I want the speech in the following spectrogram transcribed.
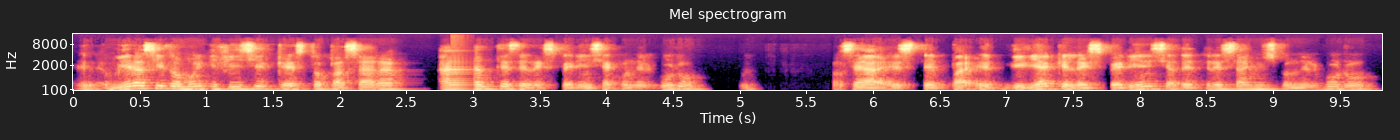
hubiera sido muy difícil que esto pasara antes de la experiencia con el gurú. O sea, este, eh, diría que la experiencia de tres años con el gurú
